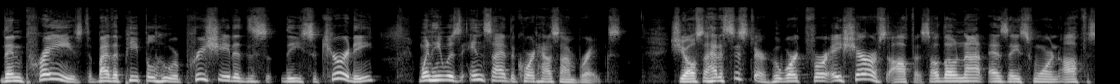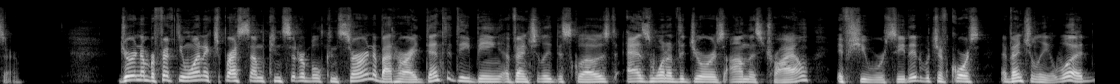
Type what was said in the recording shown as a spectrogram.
then praised by the people who appreciated the security when he was inside the courthouse on breaks. She also had a sister who worked for a sheriff's office, although not as a sworn officer. Juror number 51 expressed some considerable concern about her identity being eventually disclosed as one of the jurors on this trial, if she were seated, which of course eventually it would.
